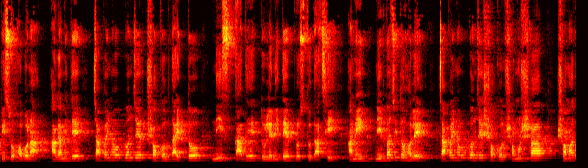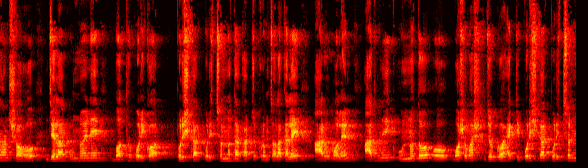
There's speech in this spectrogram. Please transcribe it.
পিছু হব না। আগামীতে চাঁপাইনবাবগঞ্জের সকল দায়িত্ব নিজ কাঁধে তুলে নিতে প্রস্তুত আছি। আমি নির্বাচিত হলে চাঁপাইনবাবগঞ্জের সকল সমস্যা সমাধান সহ জেলার উন্নয়নে বদ্ধপরিকর। পরিষ্কার পরিচ্ছন্নতা কার্যক্রম চলাকালে আরও বলেন, আধুনিক, উন্নত ও বসবাসযোগ্য একটি পরিষ্কার, পরিচ্ছন্ন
